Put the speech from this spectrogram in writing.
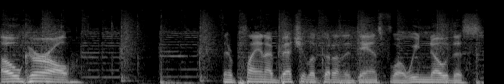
Oh, girl. They're playing I Bet You Look Good on the Dance Floor. We know this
